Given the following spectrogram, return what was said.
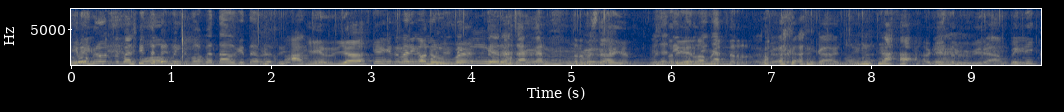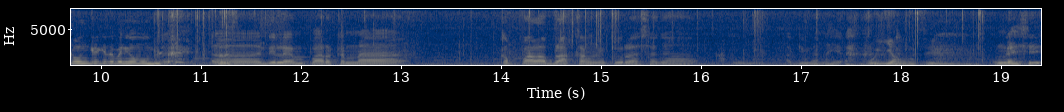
kita bilang depan itu oh penyebabnya tahu kita berarti. Akhirnya. kayak kita pengen ngomong di ya Pecahkan terpecahkan. Bisa Misteri lavender. enggak enggak anjing. Oke, terus bibir ampe di tikung kira kita pengen ngomong. Eh, dilempar kena kepala belakang itu rasanya aduh gimana ya? Puyeng sih. enggak sih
